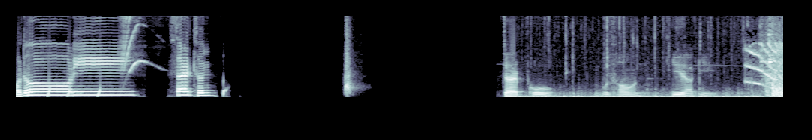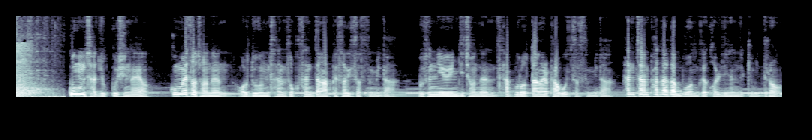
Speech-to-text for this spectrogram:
오돌이 썰툰 짧고 무서운 이야기 꿈 자주 꾸시나요? 꿈에서 저는 어두운 산속 산장 앞에 서 있었습니다. 무슨 이유인지 저는 삽으로 땅을 파고 있었습니다. 한참 파다가 무언가 걸리는 느낌이 들어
